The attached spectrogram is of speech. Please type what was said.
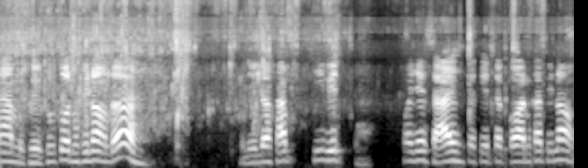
น้ำมันคือทุกต้นครับพี่น้องเด้ออันนี้แล้วครับชีวิตพญาสายเกษตรกรครับพี่น้อง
